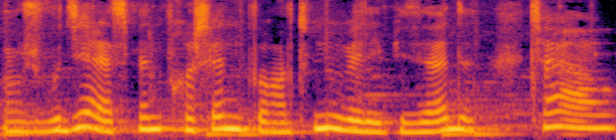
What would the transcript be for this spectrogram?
Donc je vous dis à la semaine prochaine pour un tout nouvel épisode. Ciao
